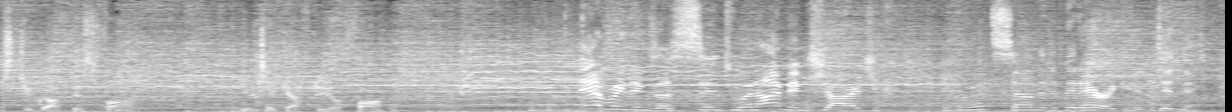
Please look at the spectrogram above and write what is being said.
Impressed you got this far. You take after your father. Everything's a cinch when I'm in charge. Well, that sounded a bit arrogant, didn't it?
